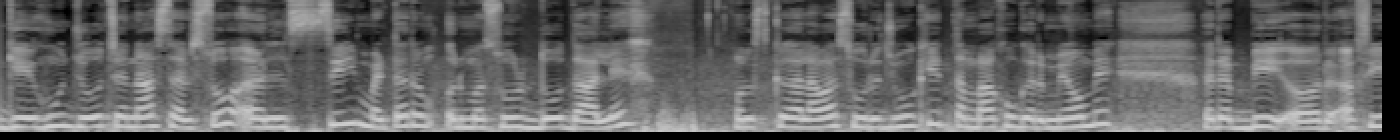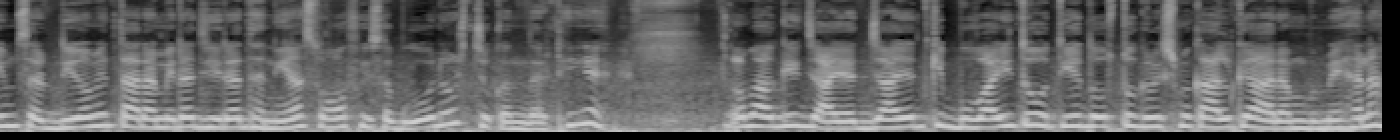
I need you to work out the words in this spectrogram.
गेहूँ, जो चना, सरसों, अलसी, मटर और मसूर, दो दालें। और उसके अलावा सूरजमुखी, तंबाकू गर्मियों में रबी और अफीम, सर्दियों में, तारामीरा, जीरा, धनिया, सौंफ इसबगोल और चुकंदर, ठीक है? अब आगे जायद। जायद की बुवाई तो होती है दोस्तों ग्रीष्मकाल के आरंभ में है ना?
